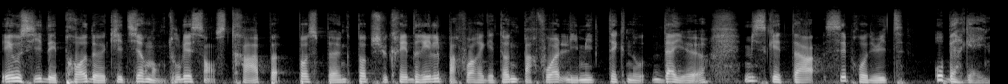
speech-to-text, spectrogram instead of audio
Et aussi des prods qui tirent dans tous les sens. Trap, post-punk, pop sucré, drill, parfois reggaeton, parfois limite techno. D'ailleurs, Misketa s'est produite au Berghain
